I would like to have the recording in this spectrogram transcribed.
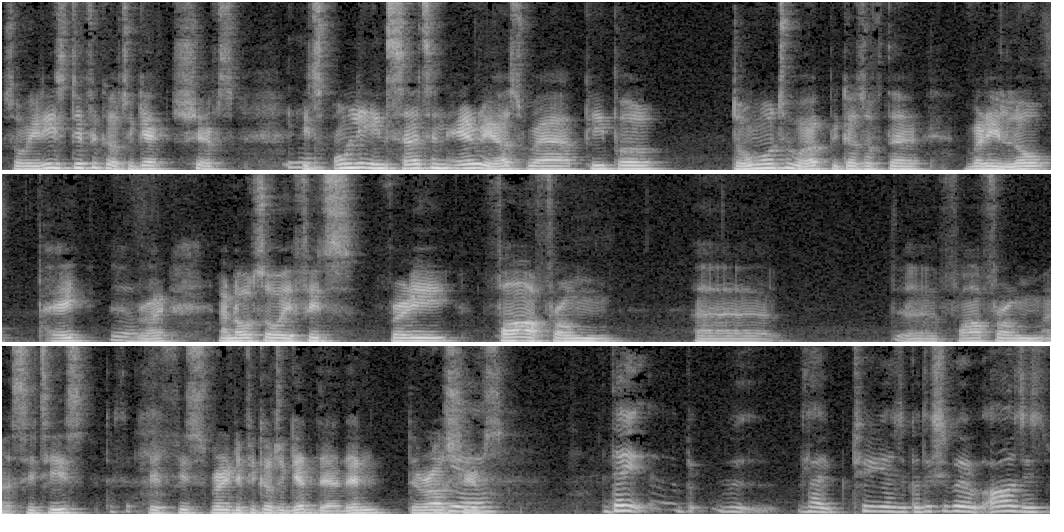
So it is difficult to get shifts. Yeah. It's only in certain areas where people don't want to work because of the very low pay, yeah. right? And also if it's very far from uh, uh, far from uh, cities, if it's very difficult to get there, then there are Yeah. shifts. They like two years ago. This is where ours is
